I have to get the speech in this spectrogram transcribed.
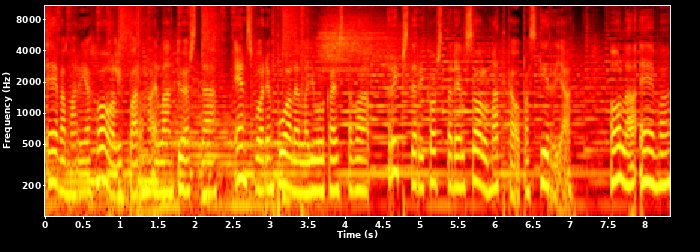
Eeva-Maria Hooli parhaillaan työstää ensi vuoden puolella julkaistavaa Tripsteri Costa del Sol matkaopaskirjaa. Hola Eeva!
